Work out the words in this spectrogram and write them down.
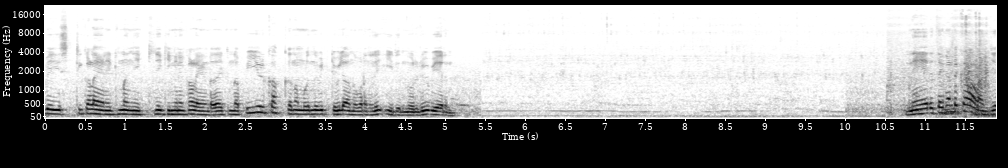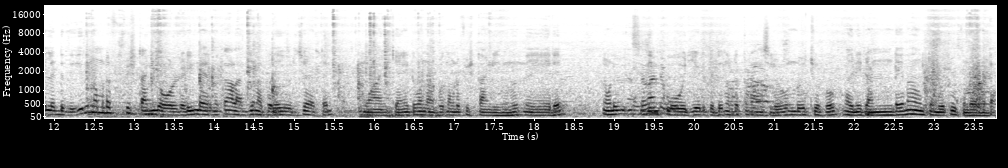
വേസ്റ്റ് കളയാനായിട്ടുണ്ട് ഞെക്കി ഞെക്കി ഇങ്ങനെ കളയേണ്ടതായിട്ടുണ്ട്. അപ്പോൾ ഈ ഒരു കക്ക നമ്മളിന്ന് വിറ്റുവില്ല എന്ന് പറഞ്ഞാൽ ഇരുന്നൂറ് രൂപയായിരുന്നു. നേരത്തെ കണ്ട കാളാഞ്ചി അല്ല ഇത്? ഇത് നമ്മുടെ ഫിഷ് ടാങ്കിൽ ഓൾറെഡി ഉണ്ടായിരുന്ന കാളാഞ്ചിയാണ്. അപ്പോൾ ഒരു ചേട്ടൻ വാങ്ങിക്കാനായിട്ട് വന്നപ്പോൾ നമ്മുടെ ഫിഷ് ടാങ്കിൽ നിന്ന് നേരെ നമ്മുടെ ഇതിൽ കോരി എടുത്തിട്ട് നമ്മുടെ ത്രാസിലോ കൊണ്ട് വെച്ചപ്പോൾ അതിന് രണ്ടേ നാനൂറ്റമ്പത് തൂക്കുണ്ടായിരുന്നു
